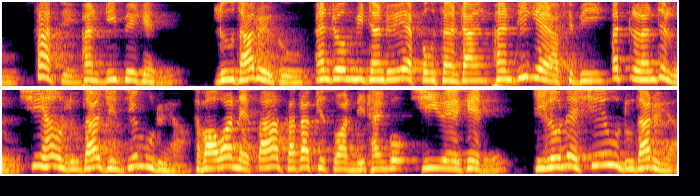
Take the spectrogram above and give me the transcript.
ကိုစတင်ဖန်တီးပေးခဲ့တယ် လူသားတွေကိုအန်ဒိုမီတန်တွေရဲ့ပုံစံတိုင်းဖန်တီးခဲ့တာဖြစ်ပြီးအတ္တလန်တစ်လိုရှေးဟောင်းလူသားယဉ်ကျေးမှုတွေဟာတဘာဝနဲ့သားဇာတဖြစ်စွာနေထိုင်ဖို့ရည်ရွယ်ခဲ့တယ်ဒီလိုနဲ့ရှေးဦးလူသားတွေဟာ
